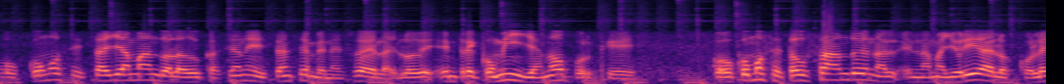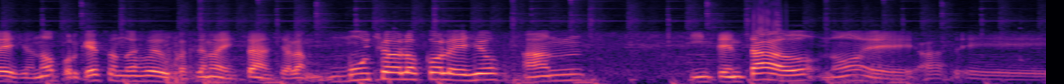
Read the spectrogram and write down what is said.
o cómo se está llamando a la educación a distancia en Venezuela, entre comillas, ¿no? Porque cómo se está usando en la, mayoría de los colegios, ¿no? Porque eso no es educación a distancia. muchos de los colegios han intentado, ¿no? Eh, eh,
